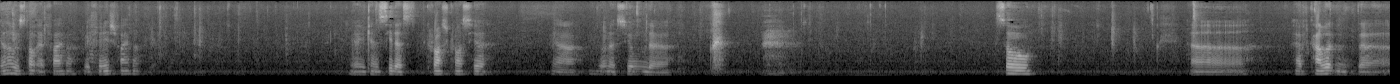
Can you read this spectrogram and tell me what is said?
Yeah, we stopped at 5. Uh. We finish 5. Uh. Yeah, you can see the cross cross here. Yeah, don't assume the. so, uh, have covered the,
